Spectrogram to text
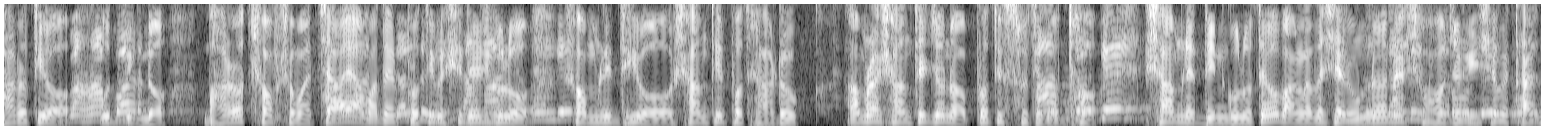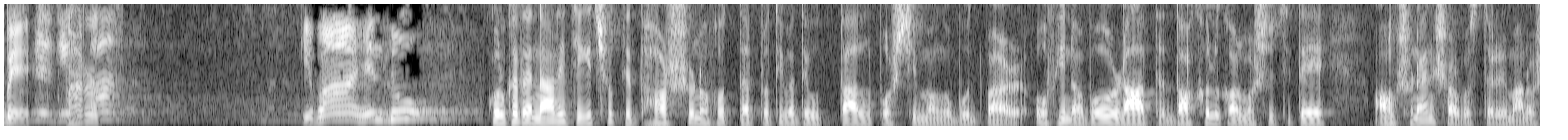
ভারতীয় উদ্বিগ্ন ভারত সবসময় চায় আমাদের প্রতিবেশী দেশগুলো সমৃদ্ধি ও শান্তির পথে হাঁটুক আমরা শান্তির জন্য প্রতিশ্রুতিবদ্ধ। সামনের দিনগুলোতেও বাংলাদেশের উন্নয়নের সহযোগী হিসেবে থাকবে ভারত। কলকাতায় নারী চিকিৎসককে ধর্ষণ ও হত্যার প্রতিবাদে উত্তাল পশ্চিমবঙ্গ বুধবার। অভিনব রাত দখল কর্মসূচিতে অংশ নেন সর্বস্তরের মানুষ।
